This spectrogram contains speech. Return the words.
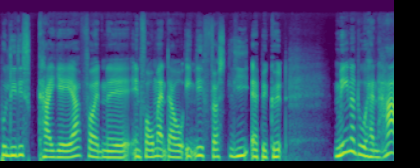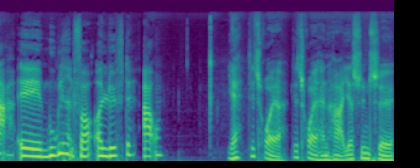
politisk karriere for en, øh, en formand, der jo egentlig først lige er begyndt. Mener du, at han har øh, muligheden for at løfte arven? Ja, det tror jeg. Det tror jeg, han har. Jeg synes, øh,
